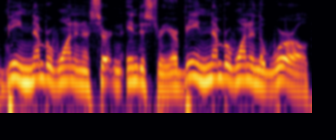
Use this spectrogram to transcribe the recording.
being number 1 in a certain industry or being number 1 in the world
